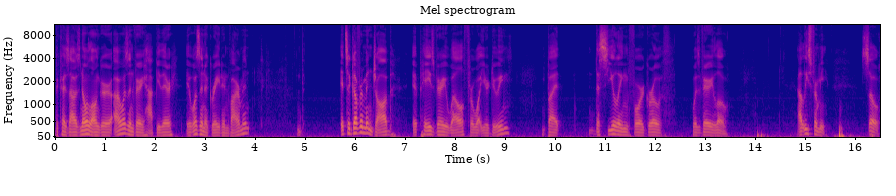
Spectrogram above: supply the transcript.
because I was no longer, I wasn't very happy there. It wasn't a great environment. It's a government job, it pays very well for what you're doing, but the ceiling for growth was very low, at least for me. So,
